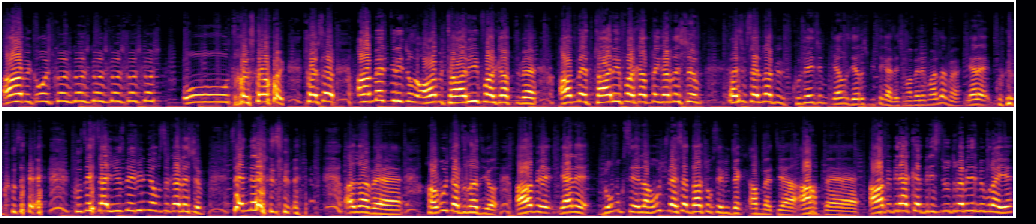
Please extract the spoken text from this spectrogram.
Abi koş koş koş koş koş koş koş. Oo tavşana bak. Tavşana. Ahmet birinci oldu. Abi tarihi fark attı be. Ahmet tarihi fark attı kardeşim. Kardeşim sen ne yapıyorsun? Kuzeycim yalnız yarış bitti kardeşim haberin var değil mi? Yani Ku- Kuzey Kuzey sen yüzmeyi bilmiyor musun kardeşim? Sen neresin? Aga be. Havuç adına diyor. Abi yani Robux yerine havuç versem daha çok sevinecek Ahmet ya. Ah be. Abi bir dakika birisi durdurabilir mi burayı?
